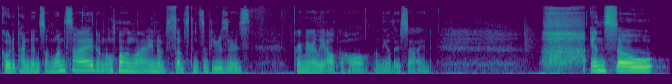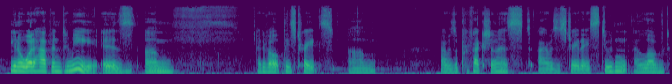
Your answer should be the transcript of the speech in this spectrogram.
codependence on one side and a long line of substance abusers, primarily alcohol, on the other side. And so, you know, what happened to me is um, I developed these traits. Um, I was a perfectionist. I was a straight A student. I loved,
